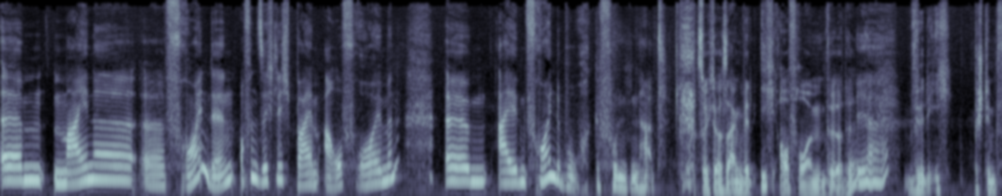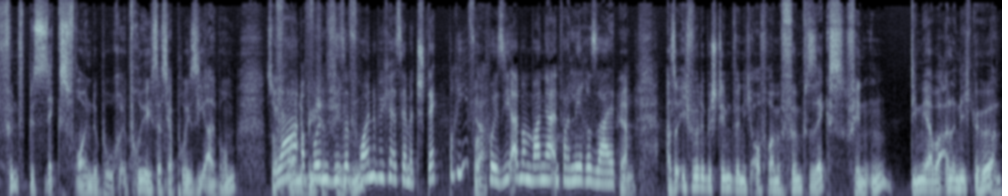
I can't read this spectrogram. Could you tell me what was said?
ähm, meine äh, Freundin offensichtlich beim Aufräumen ähm, ein Freundebuch gefunden hat. Soll ich dir was sagen, wenn ich aufräumen würde, Ja. würde ich bestimmt fünf bis sechs Freundebuch. Früher hieß das ja Poesiealbum. So ja, Freundebücher obwohl diese finden. Freundebücher ist ja mit Steckbrief Ja. und Poesiealbum waren ja einfach leere Seiten. Ja. Also ich würde bestimmt, wenn ich aufräume, fünf, sechs finden, die mir aber alle nicht gehören,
